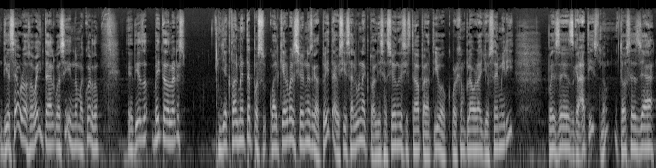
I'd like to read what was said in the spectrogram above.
Eh, 10 euros o 20, algo así, no me acuerdo. 10, eh, 20 dólares. Y actualmente, pues cualquier versión es gratuita. Y si sale una actualización del sistema operativo, por ejemplo, ahora Yosemite, pues es gratis, ¿no? Entonces ya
